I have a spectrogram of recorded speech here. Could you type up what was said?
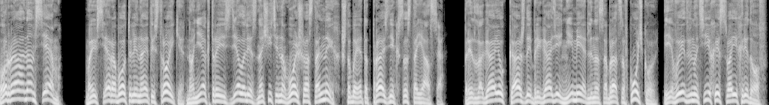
Ура нам всем!» Мы все работали на этой стройке, но некоторые сделали значительно больше остальных, чтобы этот праздник состоялся. Предлагаю каждой бригаде немедленно собраться в кучку и выдвинуть их из своих рядов,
